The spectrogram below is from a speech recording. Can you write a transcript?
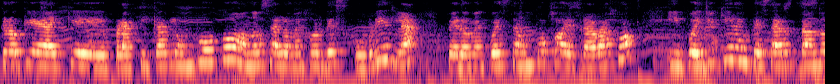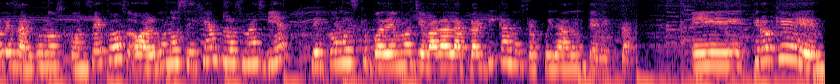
Creo que hay que practicarlo un poco o no sé, a lo mejor descubrirla, pero me cuesta un poco de trabajo y pues yo quiero empezar dándoles algunos consejos o algunos ejemplos más bien de cómo es que podemos llevar a la práctica nuestro cuidado intelectual. Eh, creo que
